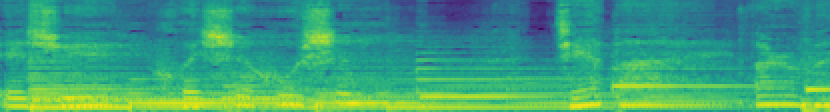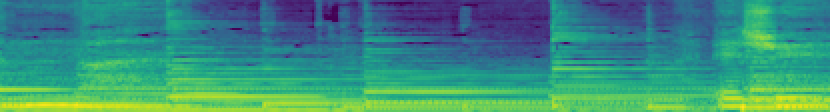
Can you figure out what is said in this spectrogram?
也许会是护士，洁白而温暖；也许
